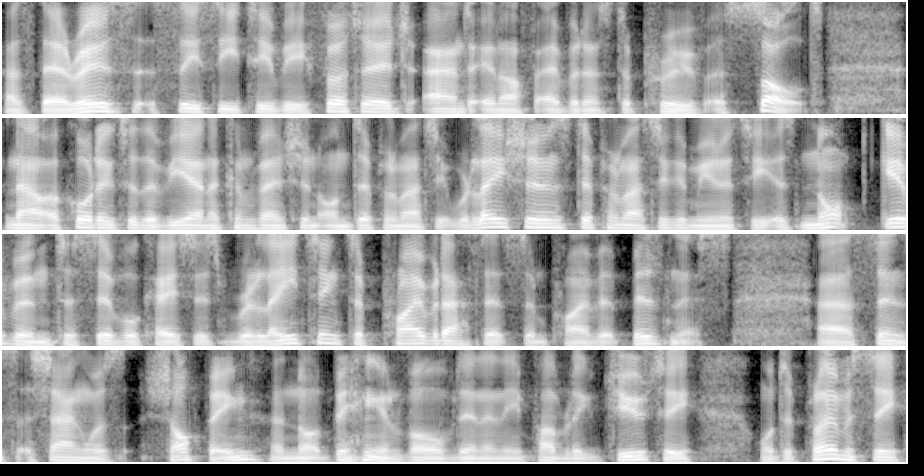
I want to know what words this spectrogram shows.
as there is CCTV footage and enough evidence to prove assault. Now, according to the Vienna Convention on Diplomatic Relations, diplomatic immunity is not given to civil cases relating to private assets and private business. Uh, since Xiang was shopping and not being involved in any public duty or diplomacy,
